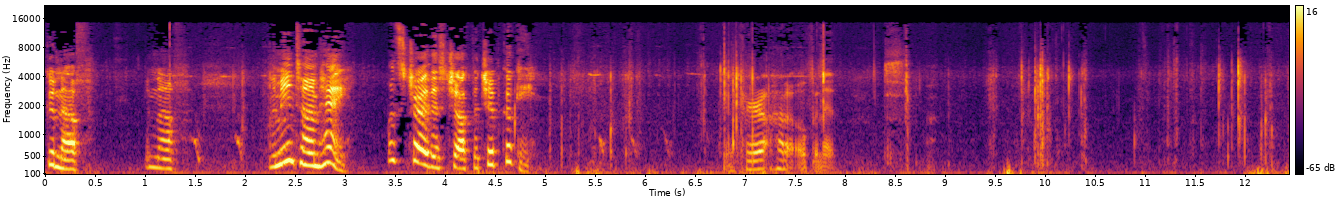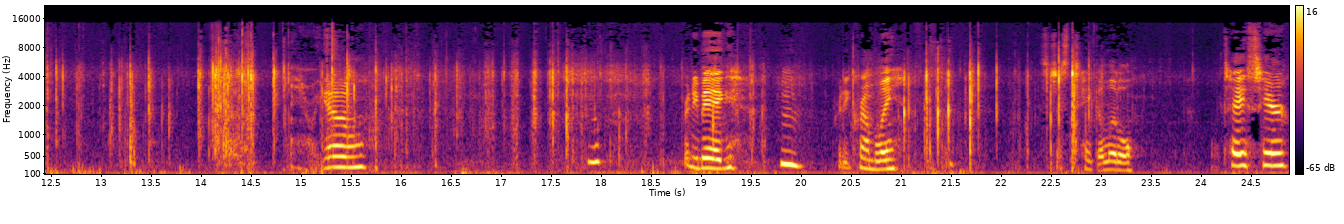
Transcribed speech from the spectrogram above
Good enough. Good enough. In the meantime, hey, let's try this chocolate chip cookie. Figure out how to open it. There we go. Pretty big. Hmm. Pretty crumbly. Let's just take a little, little taste here.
